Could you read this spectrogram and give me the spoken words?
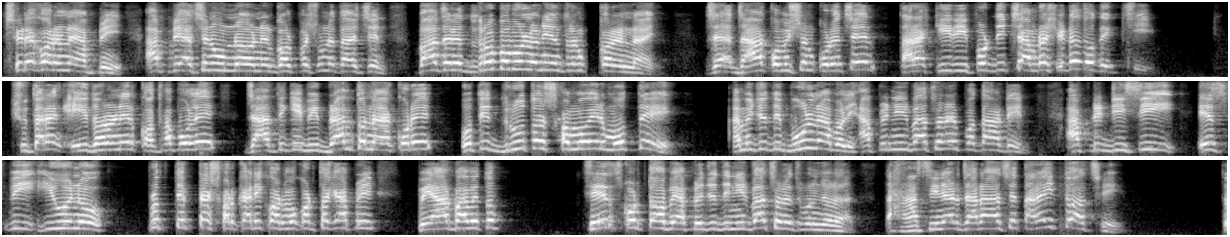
সেটা করেন নাই আপনি। আপনি আছেন উন্নয়নের গল্প শুনতে আসছেন বাজারে দ্রব্যমূল্য নিয়ন্ত্রণ করেন নাই। যা- কমিশন করেছেন, তারা কি রিপোর্ট দিচ্ছে আমরা সেটাও দেখছি। সুতরাং এই ধরনের কথা বলে জাতিকে বিভ্রান্ত না করে অতি দ্রুত সময়ের মধ্যে আমি যদি ভুল না বলি, আপনি নির্বাচনের পথে হাঁটেন। আপনি ডিসি এসপি ইউএনও প্রত্যেকটা সরকারি কর্মকর্তাকে আপনি পেয়ার ভাবে তো চেঞ্জ করতে হবে। আপনি যদি। তা হাসিনার যারা আছে, তারাই তো আছে। তো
